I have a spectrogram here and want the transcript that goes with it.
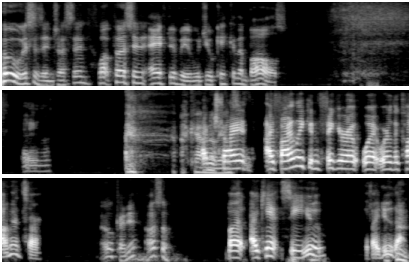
Ooh, this is interesting. What person in AEW would you kick in the balls? I. I'm trying. I finally can figure out what, where the comments are, Oh, can you? Awesome. but I can't see you if I do that.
